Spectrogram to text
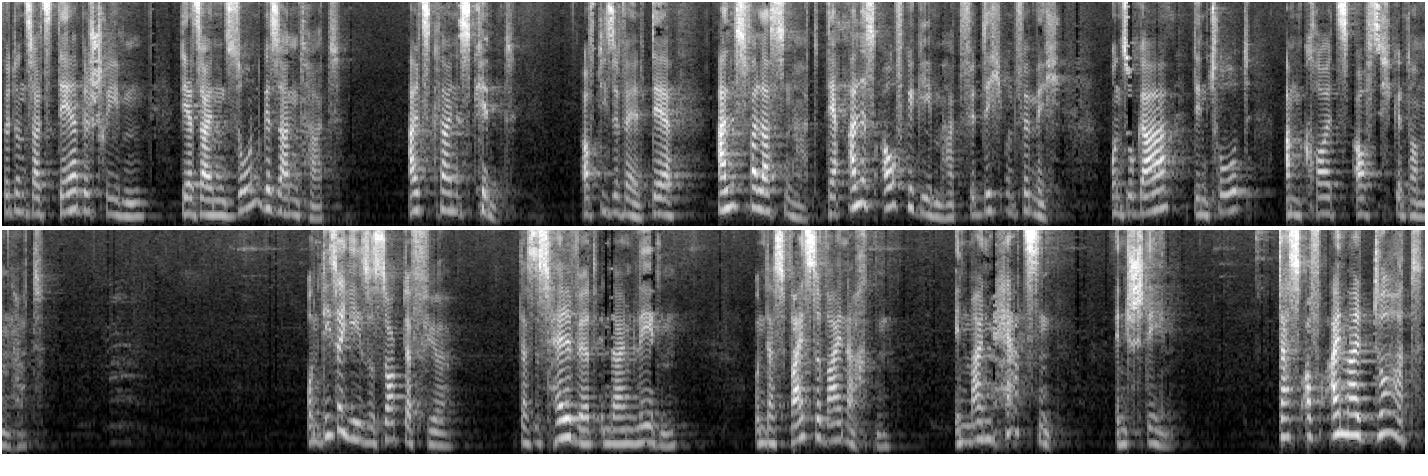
wird uns als der beschrieben, der seinen Sohn gesandt hat, als kleines Kind auf diese Welt, der alles verlassen hat, der alles aufgegeben hat für dich und für mich und sogar den Tod am Kreuz auf sich genommen hat. Und dieser Jesus sorgt dafür, dass es hell wird in deinem Leben und dass weiße Weihnachten in meinem Herzen entstehen. Dass auf einmal dort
